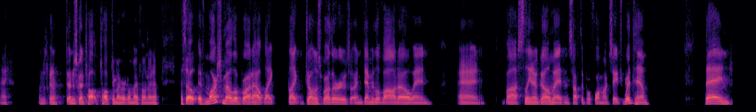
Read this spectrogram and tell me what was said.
I, I'm just gonna I'm just gonna talk talk to my regular microphone right now. So if Marshmello brought out like like Jonas Brothers and Demi Lovato and and uh, Selena Gomez and stuff to perform on stage with him, then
